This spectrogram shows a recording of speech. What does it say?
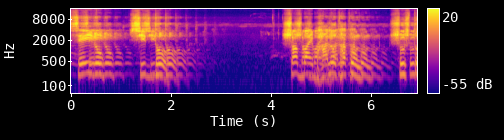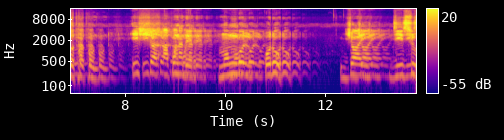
সেই রূপ সিদ্ধ। সবাই ভালো থাকুন সুস্থ থাকুন। ঈশ্বর আপনাদের মঙ্গল করুক। জয় যিশু।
